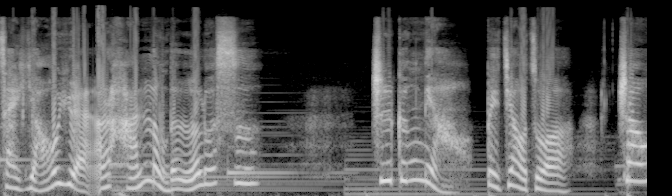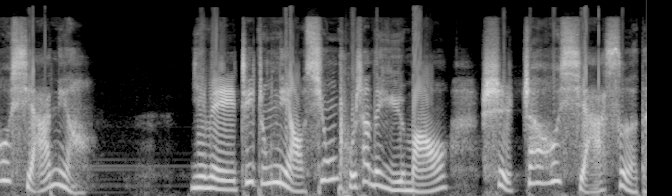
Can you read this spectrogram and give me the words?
在遥远而寒冷的俄罗斯，知更鸟。被叫做朝霞鸟，因为这种鸟胸脯上的羽毛是朝霞色的。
